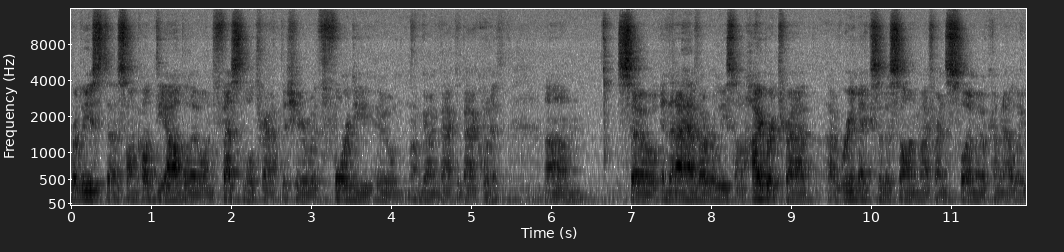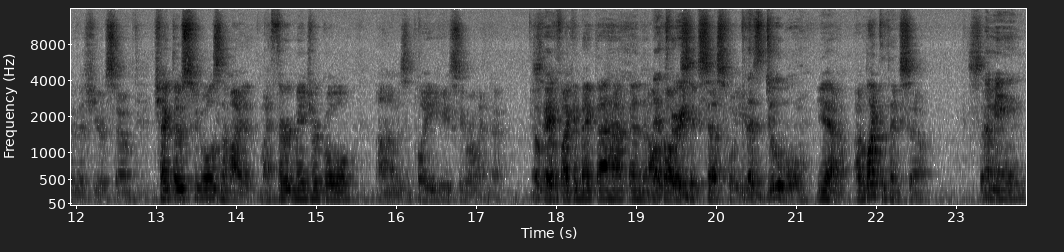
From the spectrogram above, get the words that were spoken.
released a song called Diablo on Festival Trap this year with 4D, who I'm going back to back with. So, and then I have a release on Hybrid Trap, a remix of a song my friend Slow Mo coming out later this year. So check those two goals. And then my, my third major goal um, is to play EDC Orlando. So Okay. if I can make that happen, then I'll That's call it a successful year. That's doable. Yeah, I would like to think so. So I mean,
